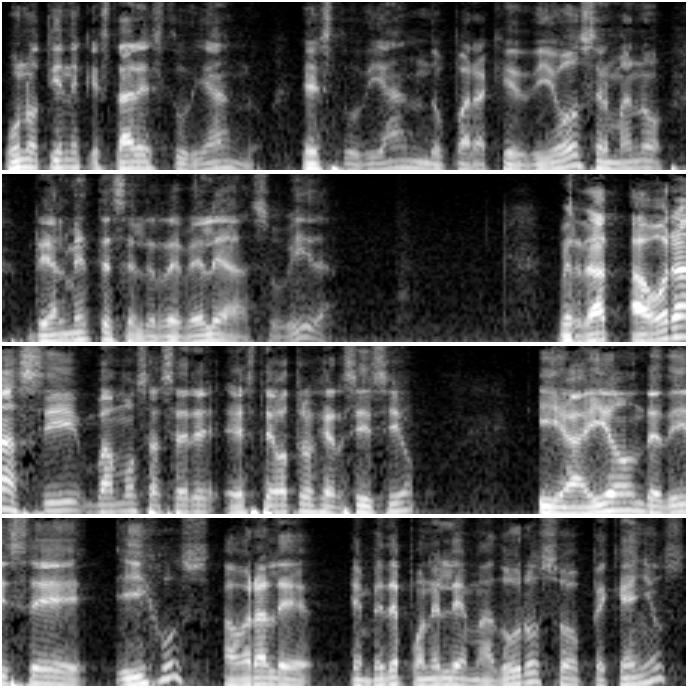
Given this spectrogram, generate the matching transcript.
uno tiene que estar estudiando, estudiando para que Dios, hermano, realmente se le revele a su vida. ¿Verdad? Ahora sí vamos a hacer este otro ejercicio y ahí donde dice hijos, ahora le, en vez de ponerle maduros o pequeños,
